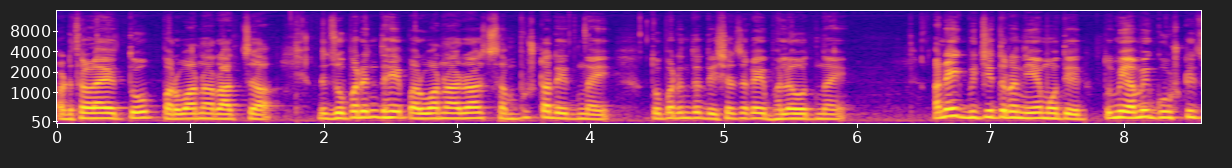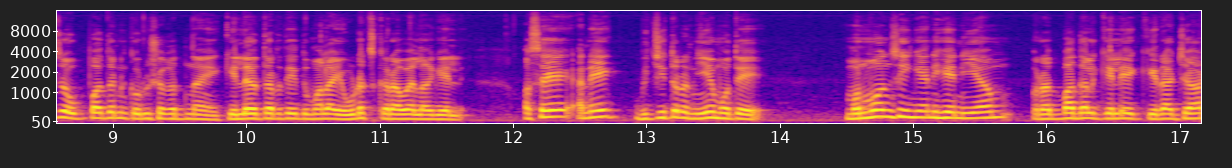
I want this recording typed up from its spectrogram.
अडथळा आहे तो परवाना राजचा आणि जोपर्यंत हे परवाना राज संपुष्टात येत नाही तोपर्यंत देशाचं काही भलं होत नाही. अनेक विचित्र नियम होते. तुम्ही अनेक गोष्टीचं उत्पादन करू शकत नाही. केलं तर ते तुम्हाला एवढंच करावं लागेल. असे अनेक विचित्र नियम होते. मनमोहन सिंग यांनी हे नियम रदबादल केले किराच्या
